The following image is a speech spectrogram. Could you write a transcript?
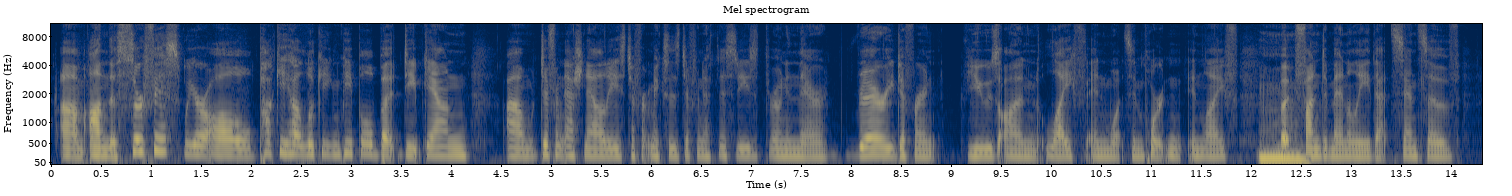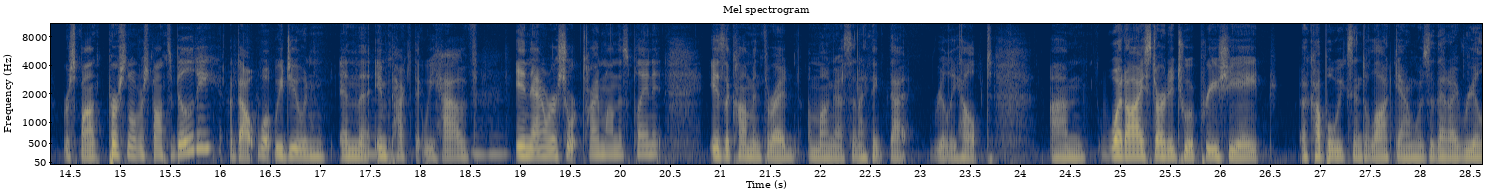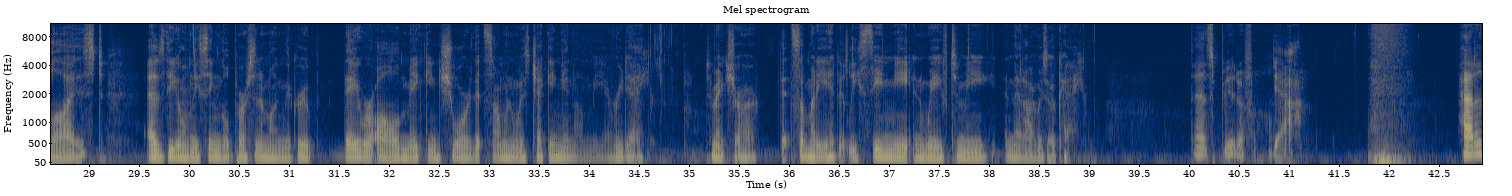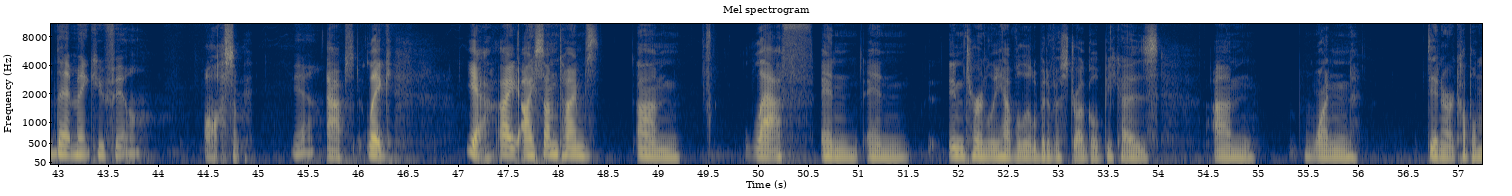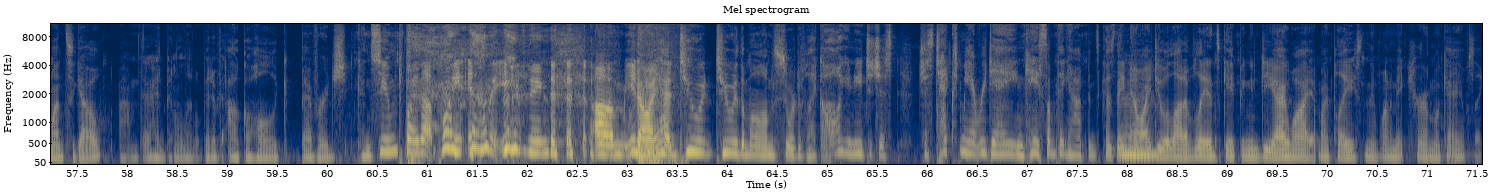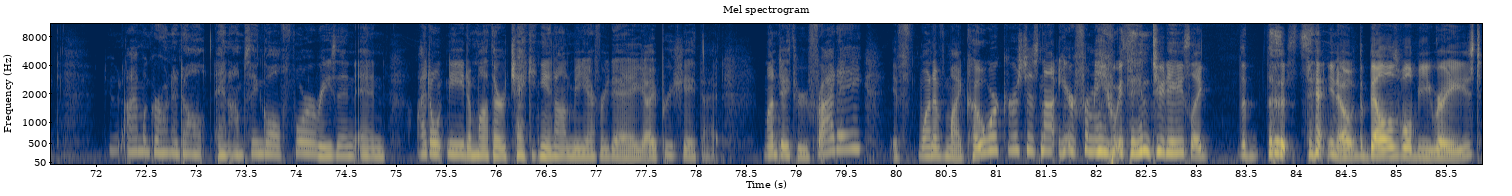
um, on the surface we are all Pakeha looking people, but deep down, um, different nationalities, different mixes, different ethnicities thrown in there, very different views on life and what's important in life, but fundamentally that sense of respons- personal responsibility about what we do and, and the impact that we have in our short time on this planet is a common thread among us. And I think that really helped. Um, what I started to appreciate a couple weeks into lockdown was that I realized, as the only single person among the group, they were all making sure that someone was checking in on me every day to make sure that somebody had at least seen me and waved to me and that I was okay. That's beautiful. Yeah. How did that make you feel? Awesome. Yeah. Absolutely. Like, yeah, I, I sometimes um, laugh and and internally have a little bit of a struggle because um, one dinner a couple months ago, um, there had been a little bit of alcoholic beverage consumed by that point in the evening. Um, you know, I had two two of the moms sort of like, "Oh, you need to just just text me every day in case something happens," because they know I do a lot of landscaping and DIY at my place, and they want to make sure I'm okay. I was like, "Dude, I'm a grown adult and I'm single for a reason, and I don't need a mother checking in on me every day. I appreciate that." Monday through Friday, if one of my coworkers does not hear from me within two days, like the, the you know the bells will be raised.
